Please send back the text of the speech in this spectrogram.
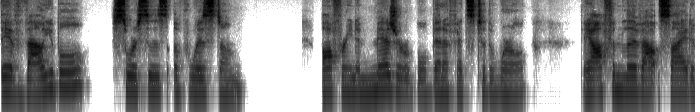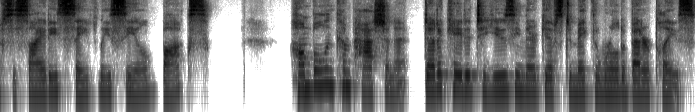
They have valuable sources of wisdom, offering immeasurable benefits to the world. They often live outside of society's safely sealed box. Humble and compassionate, dedicated to using their gifts to make the world a better place,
